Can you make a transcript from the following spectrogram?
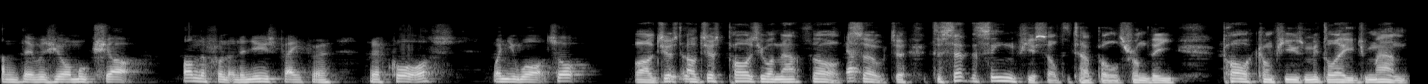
and there was your mugshot on the front of the newspaper. And of course, when you walked up, well, I'll just I'll just pause you on that thought. Yeah. So to to set the scene for your salty tadpoles from the poor, confused middle-aged man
